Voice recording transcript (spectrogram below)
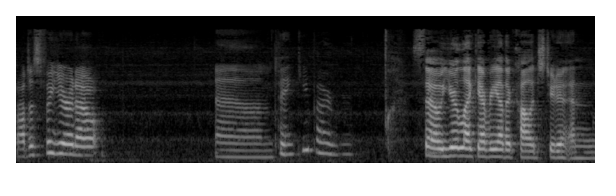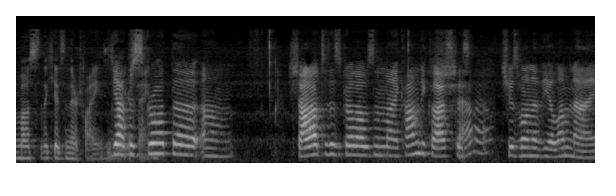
I'll just figure it out. And Thank you, Barbara. So you're like every other college student and most of the kids in their twenties. yeah, this girl at the um, shout out to this girl that was in my comedy class because she was one of the alumni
